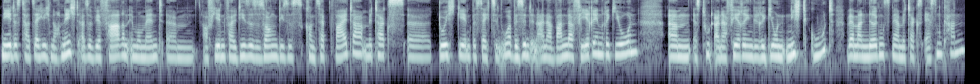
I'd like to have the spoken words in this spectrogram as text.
Nee, das tatsächlich noch nicht. Also wir fahren im Moment ähm, auf jeden Fall diese Saison dieses Konzept weiter, mittags äh, durchgehend bis 16 Uhr. Wir sind in einer Wanderferienregion. Ähm, es tut einer Ferienregion nicht gut, wenn man nirgends mehr mittags essen kann.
